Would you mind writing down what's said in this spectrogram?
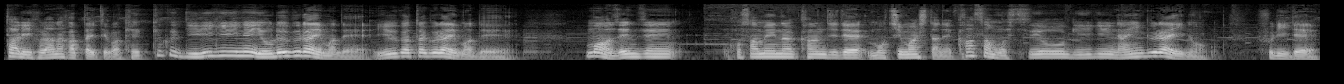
たり降らなかったりっていうか結局ギリギリね夜ぐらいまで夕方ぐらいまでまあ全然小雨な感じで持ちましたね。傘も必要ギリギリないぐらいの降りで。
